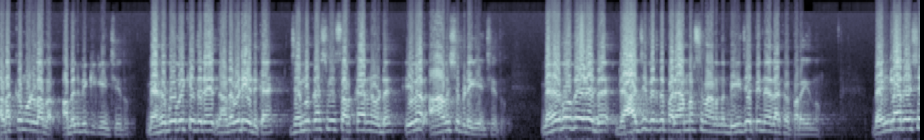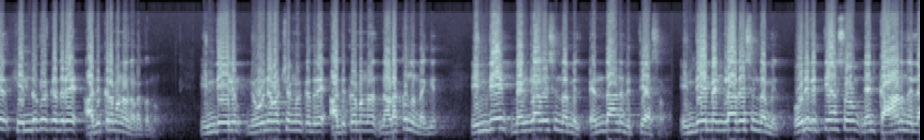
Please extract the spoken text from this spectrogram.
അടക്കമുള്ളവർ അപലപിക്കുകയും ചെയ്തു. മെഹബൂബയ്ക്കെതിരെ നടപടിയെടുക്കാൻ ജമ്മു കാശ്മീർ സർക്കാരിനോട് ഇവർ ആവശ്യപ്പെടുകയും ചെയ്തു. മെഹബൂബയുടേത് രാജ്യവിരുദ്ധ പരാമർശമാണെന്ന് ബി നേതാക്കൾ പറയുന്നു. ബംഗ്ലാദേശിൽ ഹിന്ദുക്കൾക്കെതിരെ അതിക്രമങ്ങൾ നടക്കുന്നു. ഇന്ത്യയിലും ന്യൂനപക്ഷങ്ങൾക്കെതിരെ അതിക്രമങ്ങൾ നടക്കുന്നുണ്ടെങ്കിൽ ഇന്ത്യയും ബംഗ്ലാദേശും തമ്മിൽ എന്താണ് വ്യത്യാസം? ഇന്ത്യയും ബംഗ്ലാദേശും തമ്മിൽ ഒരു വ്യത്യാസവും ഞാൻ കാണുന്നില്ല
